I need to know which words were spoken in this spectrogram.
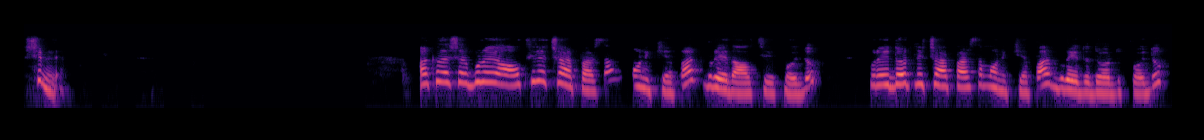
Şimdi Arkadaşlar burayı 6 ile çarparsam 12 yapar. Buraya da 6'yı koyduk. Burayı 4 ile çarparsam 12 yapar. Buraya da 4'ü koyduk.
